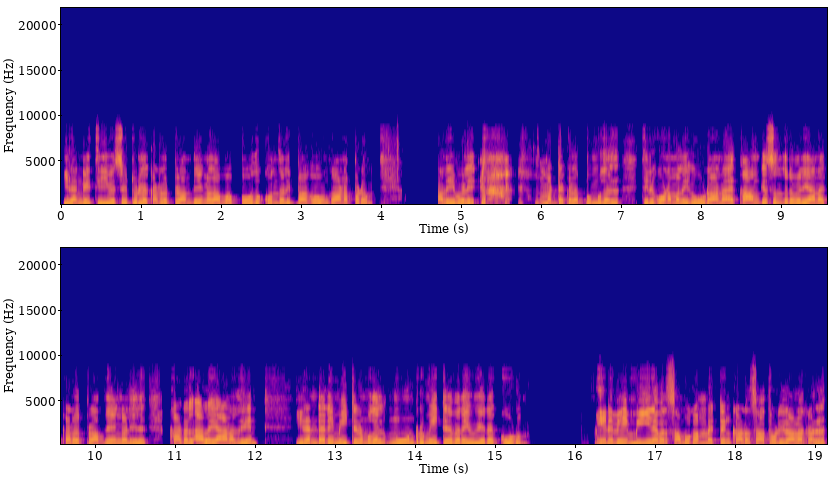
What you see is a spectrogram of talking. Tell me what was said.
இலங்கை தீவை சுற்றுள்ள கடல் பிராந்தியங்கள் அவ்வப்போது கொந்தளிப்பாகவும் காணப்படும். அதேவேளை மட்டக்களப்பு முதல் திருகோணமலை ஊடான காங்கேசுந்தர வரையான கடல் பிராந்தியங்களில் கடல் அலையானது இரண்டரை மீட்டர் முதல் மூன்று மீட்டர் வரை உயரக்கூடும். எனவே மீனவர் சமூகம் மற்றும் கடசா தொழிலாளர்கள்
